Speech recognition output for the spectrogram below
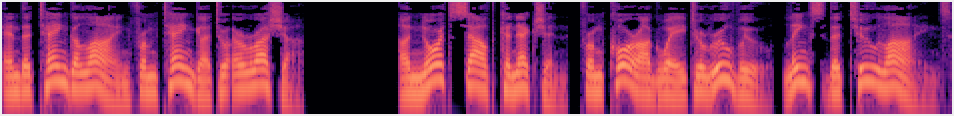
and the Tanga line from Tanga to Arusha. A north-south connection, from Korogwe to Ruvu, links the two lines.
